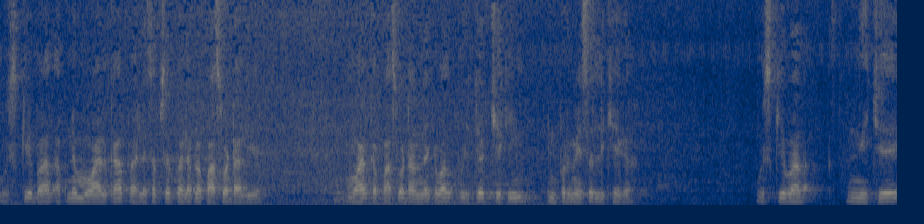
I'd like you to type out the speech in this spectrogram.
उसके बाद अपने मोबाइल का पहले, सबसे पहले अपना पासवर्ड डालिए। मोबाइल का पासवर्ड डालने के बाद क्रिएटेड चेकिंग इन्फॉर्मेशन लिखेगा उसके बाद नीचे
